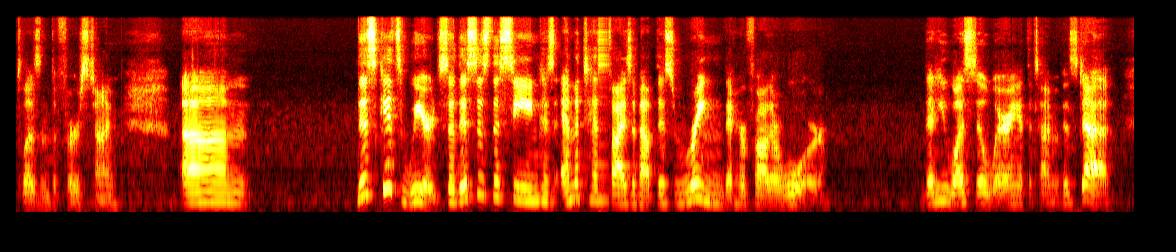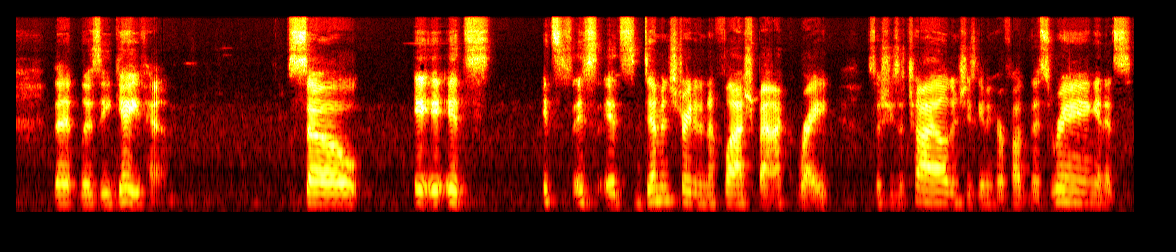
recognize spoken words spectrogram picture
pleasant the first time. Um, this gets weird. So this is the scene because Emma testifies about this ring that her father wore, that he was still wearing at the time of his death, that Lizzie gave him. So it, it's it's it's it's demonstrated in a flashback, right? So she's a child and she's giving her father this ring, and it's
